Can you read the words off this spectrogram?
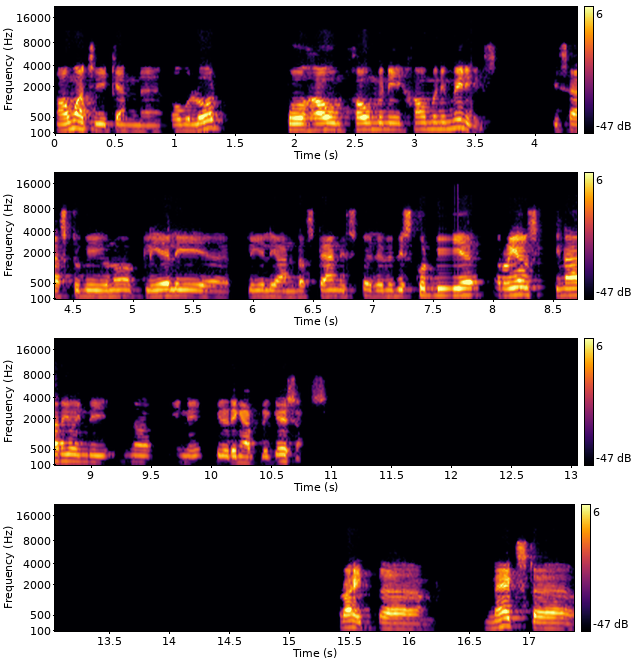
how much we can uh, overload for how how many how many minutes. This has to be you know clearly uh, clearly understand. Especially this could be a real scenario in the you know, in building applications. Right. Uh, next, uh,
